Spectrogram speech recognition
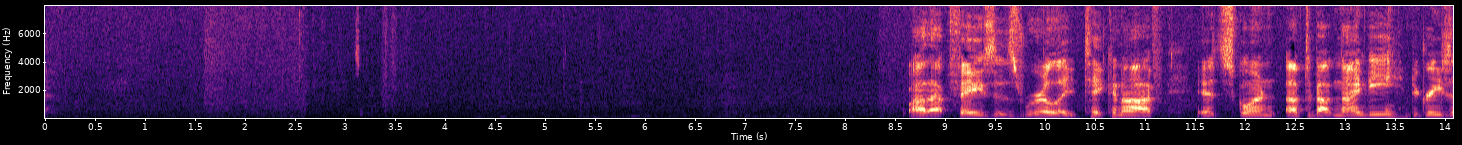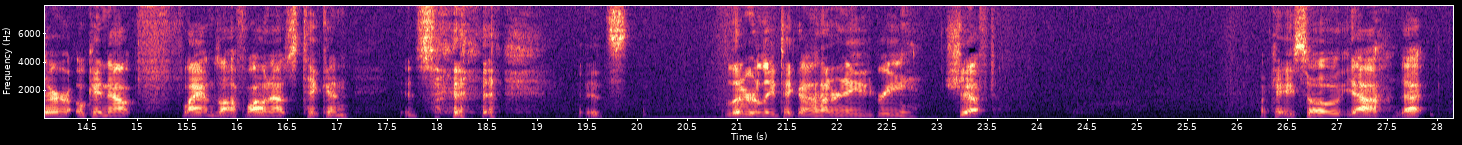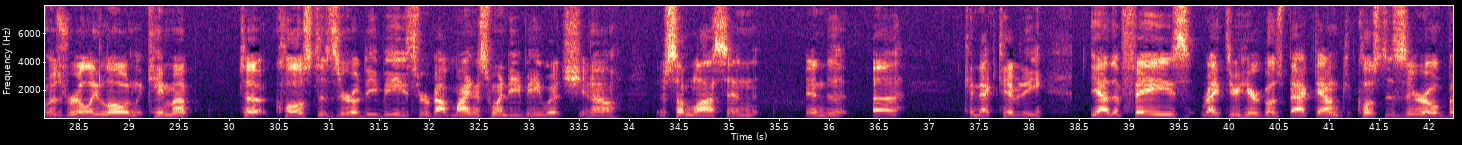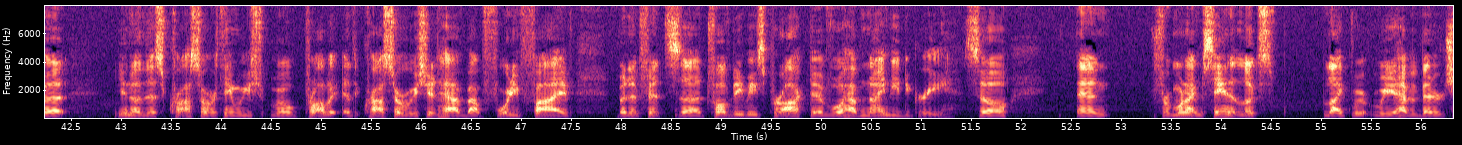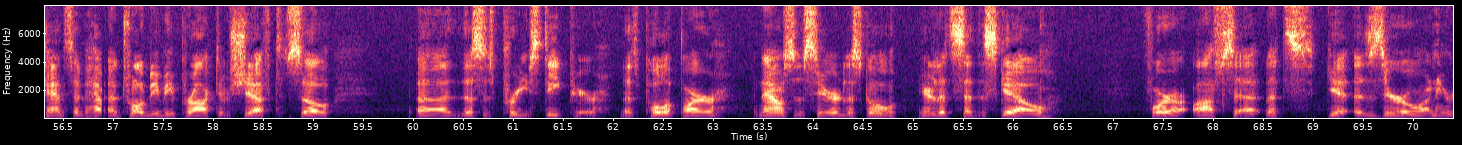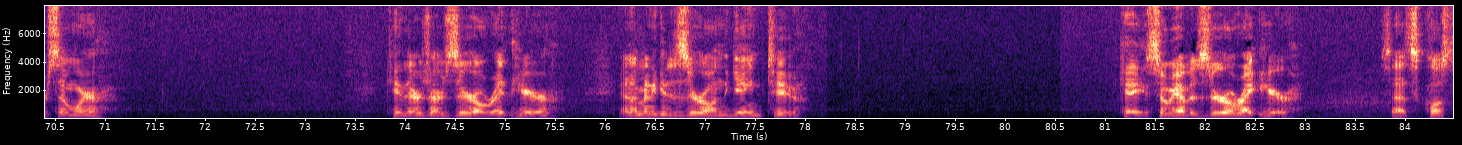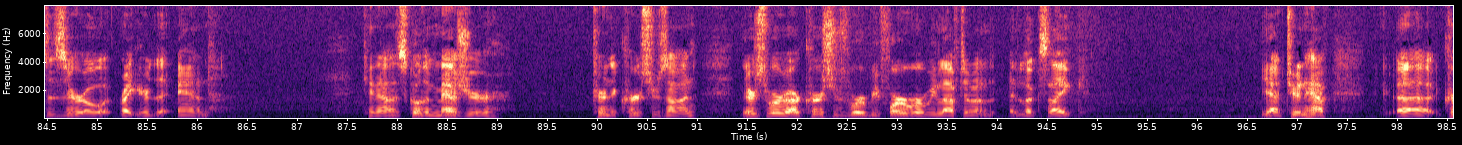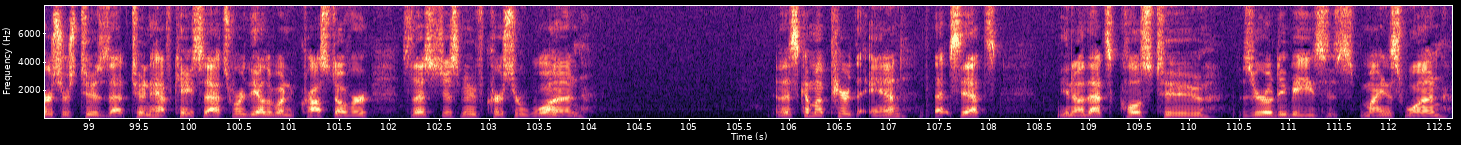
Wow, that phase is really taken off. It's going up to about 90 degrees there. Okay, now it flattens off. Wow, now it's taken, it's, it's literally taken a 180 degree shift. Okay, so yeah, that was really low and it came up to close to 0 dBs. We're about minus 1 dB, which, you know, there's some loss in, in the uh, connectivity yeah, the phase right through here goes back down to close to zero, but you know, this crossover thing, we will probably, at the crossover, we should have about 45, but if it's uh, 12 dBs per octave, we'll have 90 degree. So, and from what I'm seeing, it looks like we have a better chance of having a 12 dB per octave shift. So, uh, this is pretty steep here. Let's pull up our analysis here. Let's go here. Let's set the scale for our offset. Let's get a zero on here somewhere. Okay, there's our zero right here. And I'm going to get a zero on the gain too. Okay, so we have a zero right here. So that's close to zero right here at the end. Okay, now let's go to measure. Turn the cursors on. There's where our cursors were before where we left them, it looks like. Yeah, two and a half. Uh, cursors two is that two and a half K. So that's where the other one crossed over. So let's just move cursor one. And let's come up here at the end. That, see, that's, you know, that's close to zero dBs. It's minus one.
